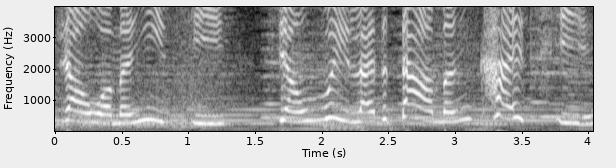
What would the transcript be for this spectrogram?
让我们一起将未来的大门开启。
